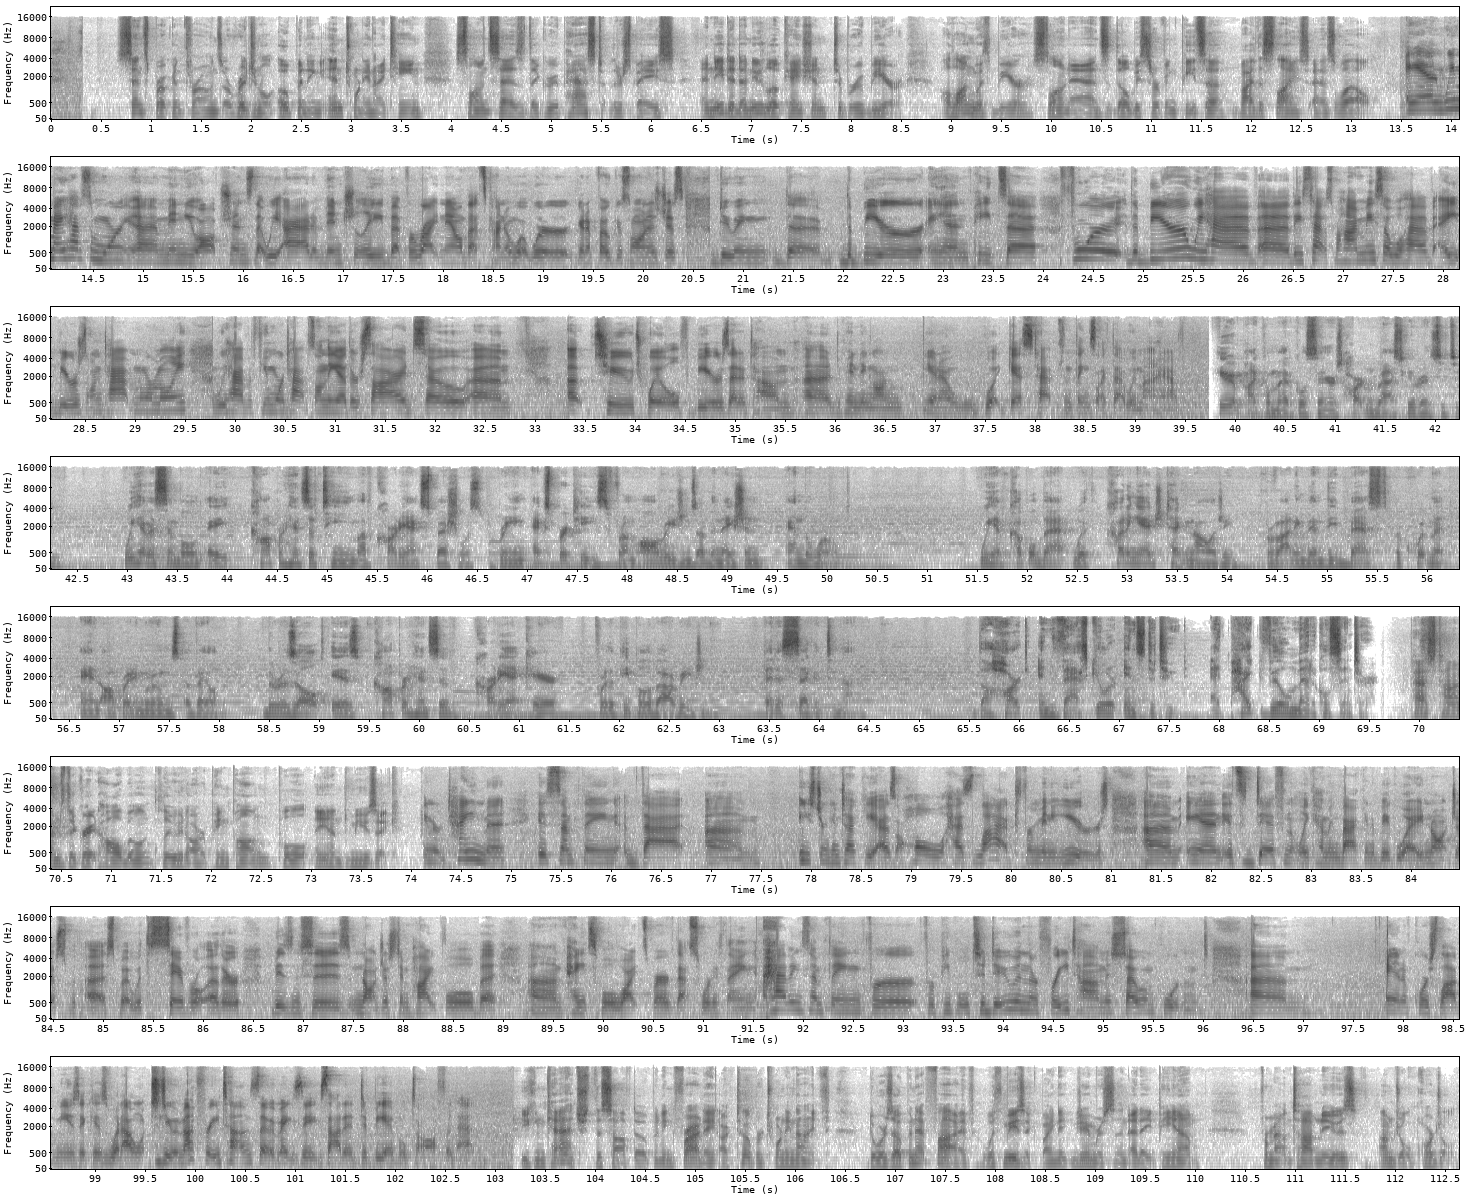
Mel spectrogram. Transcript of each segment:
Since Broken Throne's original opening in 2019, Sloan says they grew past their space and needed a new location to brew beer. Along with beer, Sloan adds they'll be serving pizza by the slice as well. And we may have some more uh, menu options that we add eventually, but for right now, that's kind of what we're going to focus on is just doing the the beer and pizza. For the beer, we have uh, these taps behind me, so we'll have eight beers on tap normally. We have a few more taps on the other side, so um, up to 12 beers at a time, uh, depending on you know what guest taps and things like that we might have. Here at Pikeville Medical Center's Heart and Vascular Institute, we have assembled a comprehensive team of cardiac specialists bringing expertise from all regions of the nation and the world. We have coupled that with cutting edge technology, providing them the best equipment and operating rooms available. The result is comprehensive cardiac care for the people of our region that is second to none. The Heart and Vascular Institute at Pikeville Medical Center. Pastimes the Great Hall will include our ping pong, pool, and music. Entertainment is something that um, Eastern Kentucky as a whole has lacked for many years, um, and it's definitely coming back in a big way, not just with us, but with several other businesses, not just in Pikeville, but um, Paintsville, Whitesburg, that sort of thing. Having something for, for people to do in their free time is so important. Um, and of course, live music is what I want to do in my free time, so it makes me excited to be able to offer that. You can catch the soft opening Friday, October 29th. Doors open at 5 with music by Nick Jamerson at 8 p.m. For Mountaintop News, I'm Joel Cordial.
